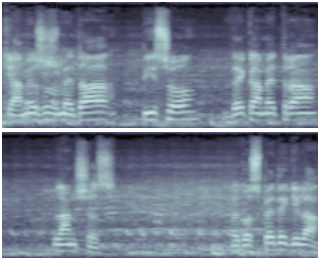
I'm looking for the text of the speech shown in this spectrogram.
Και αμέσως μετά πίσω 10 μέτρα lunches με 25 κιλά.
